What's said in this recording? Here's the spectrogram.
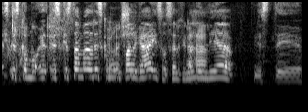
Es que es como, es, que esta madre es como Pero un sí. Fall Guys, o sea, al final Ajá. del día, este,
